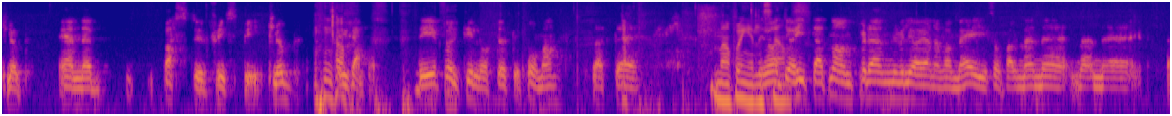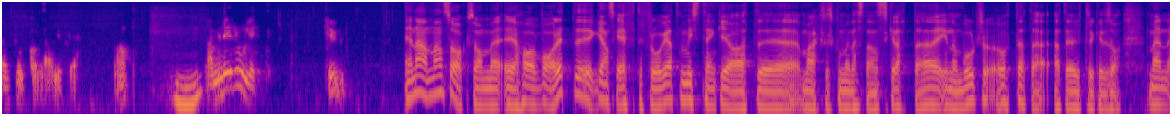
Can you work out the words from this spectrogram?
klubb. En eh, bastu frisbee-klubb till exempel. Det är fullt tillåtet, det får man. Så att, man får ingen licens. Nu har inte jag hittat någon, för den vill jag gärna vara med i så fall. Men, eh, men eh, jag får kolla lite. Ja. Mm. ja, men det är roligt. Kul. En annan sak som eh, har varit ganska efterfrågat misstänker jag att Marcus kommer nästan skratta inombords åt detta, att jag uttrycker det så. Men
